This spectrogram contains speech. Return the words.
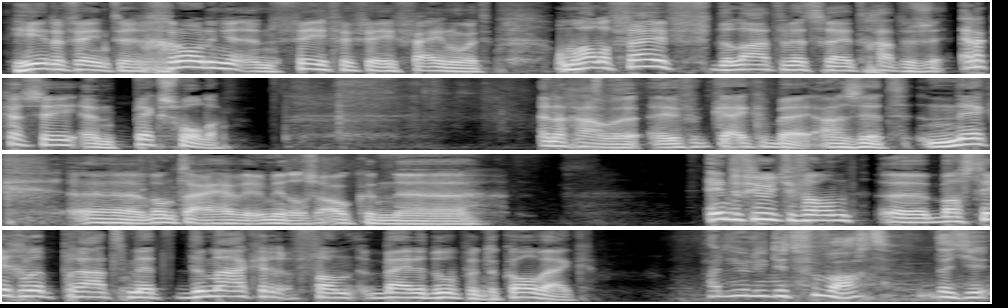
Heerenveen tegen Groningen en VVV Feyenoord. Om half 5 de late wedstrijd gaat tussen RKC en Pek Zwolle. En dan gaan we even kijken bij AZ NEC. Uh, want daar hebben we inmiddels ook een uh, interviewtje van. Uh, Bas Tichelen praat met de maker van beide doelpunten, Kolwijk. Hadden jullie dit verwacht? Dat je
